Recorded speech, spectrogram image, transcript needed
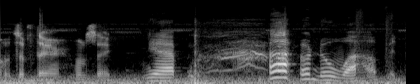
Oh, it's up there. One sec. Yeah. I don't know what happened.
